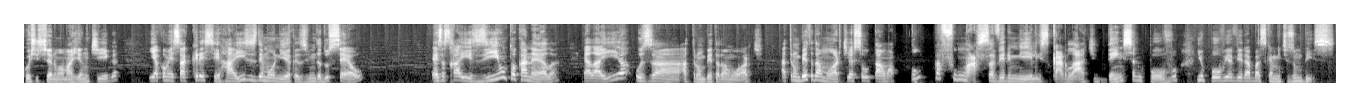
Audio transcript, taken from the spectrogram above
cochichando uma magia antiga. Ia começar a crescer raízes demoníacas vindas do céu. Essas raízes iam tocar nela. Ela ia usar a trombeta da morte. A trombeta da morte ia soltar uma puta fumaça vermelha, escarlate, densa no povo. E o povo ia virar basicamente zumbis.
